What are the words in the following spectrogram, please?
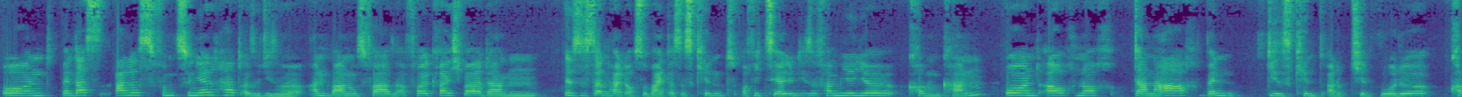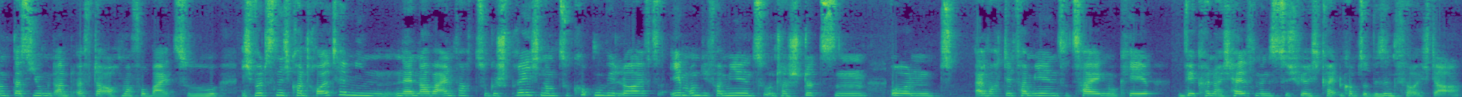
Und wenn das alles funktioniert hat, also diese Anbahnungsphase erfolgreich war, dann ist es dann halt auch so weit, dass das Kind offiziell in diese Familie kommen kann. Und auch noch danach, wenn dieses Kind adoptiert wurde, kommt das Jugendamt öfter auch mal vorbei zu, ich würde es nicht Kontrolltermin nennen, aber einfach zu Gesprächen, um zu gucken, wie läuft's, eben um die Familien zu unterstützen und einfach den Familien zu zeigen, okay, wir können euch helfen, wenn es zu Schwierigkeiten kommt, so wir sind für euch da.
